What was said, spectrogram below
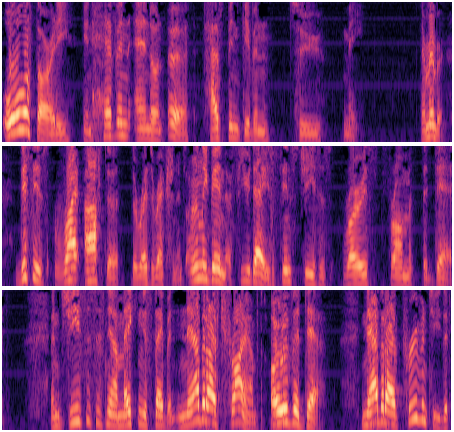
All authority in heaven and on earth has been given to me. Now remember, this is right after the resurrection. It's only been a few days since Jesus rose from the dead. And Jesus is now making a statement. Now that I've triumphed over death, now that I've proven to you that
